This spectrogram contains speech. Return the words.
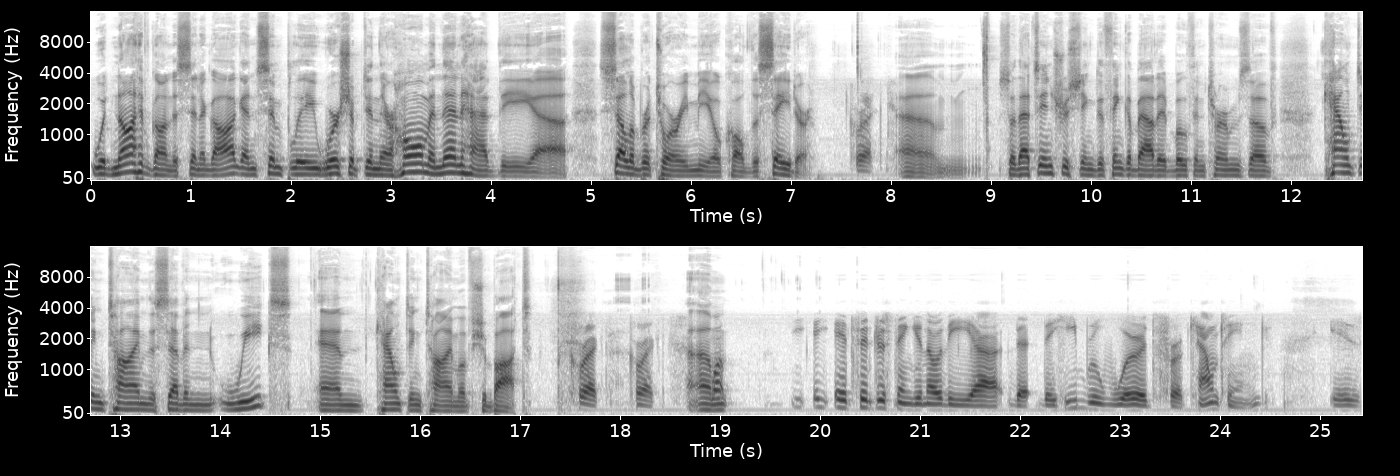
would not have gone to synagogue and simply worshipped in their home and then had the uh, celebratory meal called the Seder. Correct. Um, so that's interesting to think about it both in terms of counting time, the seven weeks, and counting time of Shabbat. Correct. Correct. Um, well, it's interesting. You know, the uh, the the Hebrew word for counting is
